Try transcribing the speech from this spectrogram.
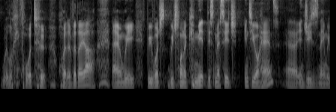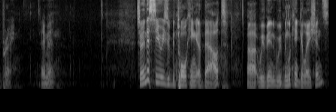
we're looking forward to whatever they are. And we, we, watch, we just want to commit this message into your hands. Uh, in Jesus' name we pray. Amen. So, in this series, we've been talking about. Uh, we've, been, we've been looking at Galatians.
